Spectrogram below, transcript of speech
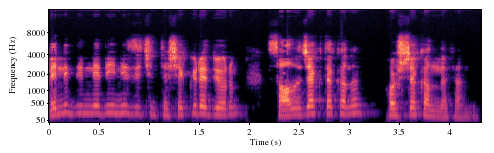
Beni dinlediğiniz için teşekkür ediyorum. Sağlıcakla kalın, hoşça kalın efendim.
